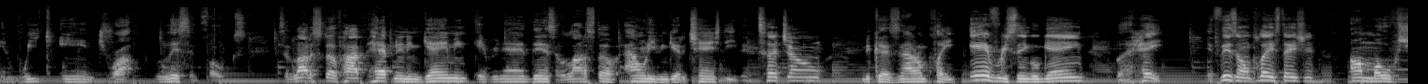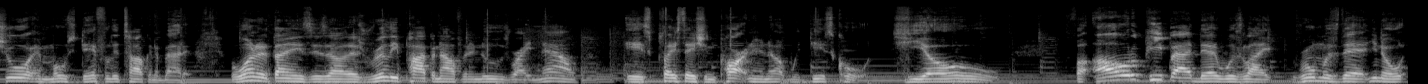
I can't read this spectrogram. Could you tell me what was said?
and weekend drop. Listen, folks it's a lot of stuff happening in gaming every now and then. It's a lot of stuff I don't even get a chance to even touch on because I don't play every single game. But hey, if it's on PlayStation, I'm most sure and most definitely talking about it. But one of the things is uh, that's really popping off in the news right now is PlayStation partnering up with Discord. Yo, for all the people out there was like rumors that you know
